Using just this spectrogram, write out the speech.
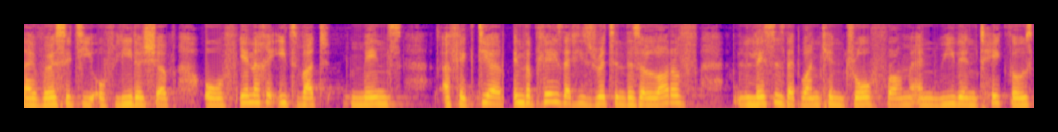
diversity of leadership of enige iets wat mens affecteer. In the plays that he's written, there's a lot of lessons that one can draw from and we then take those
